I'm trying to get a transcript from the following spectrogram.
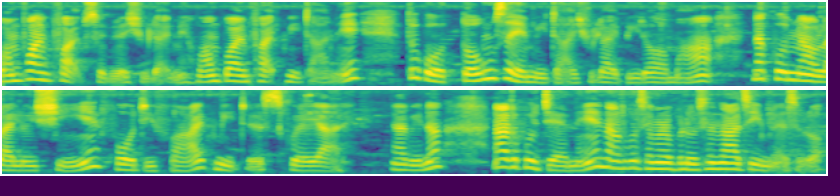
1.5ဆိုပြီးယူလိုက်မယ်1.5မီတာနဲ့သူ့ကို30မီတာယူလိုက်ပြီးတော့မှနှစ်ခုမြောက်လိုက်လို့ရှိရင်45 meter square ရတယ်ရပြီနော်နောက်တစ်ခုကျန်တယ်နောက်တစ်ခုဆရာမတို့ဘယ်လိုစဉ်းစားကြည့်မလဲဆိုတော့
